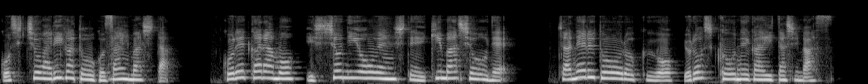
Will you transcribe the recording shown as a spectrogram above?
ご視聴ありがとうございました。これからも一緒に応援していきましょうね。チャンネル登録をよろしくお願いいたします。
